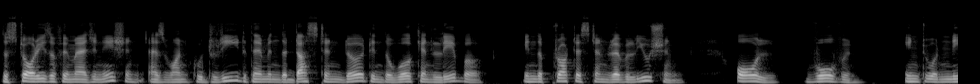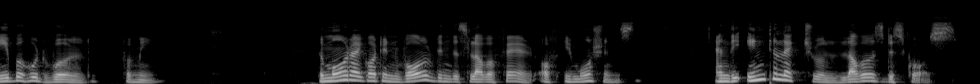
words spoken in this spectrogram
the stories of imagination as one could read them in the dust and dirt, in the work and labor, in the protest and revolution, all woven into a neighborhood world for me. The more I got involved in this love affair of emotions, and the intellectual lover's discourse,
